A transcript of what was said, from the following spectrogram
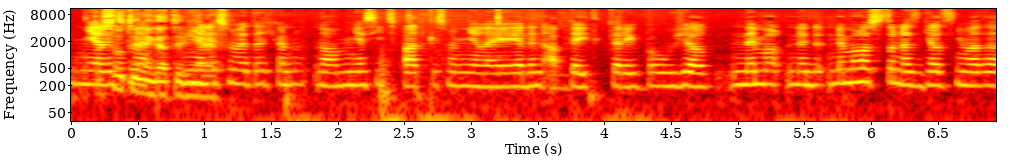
Měli to jsou ty negativní. Měli jsme teď, no měsíc zpátky jsme měli jeden update, který bohužel nemo, ne, nemohlo se to nazdělat s nima ta,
